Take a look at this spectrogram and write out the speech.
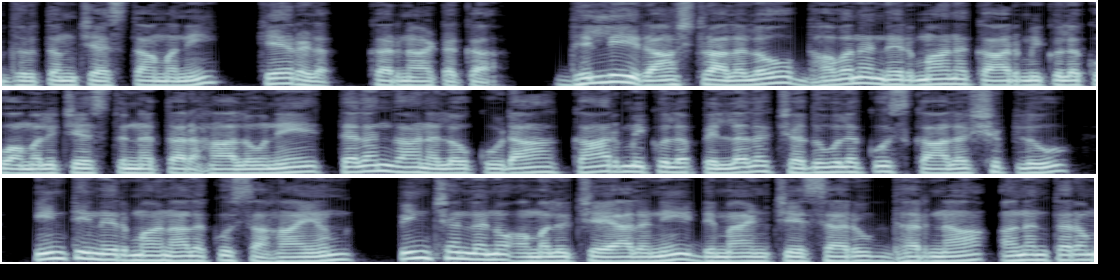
ఉధృతం చేస్తామని కేరళ కర్ణాటక ఢిల్లీ రాష్ట్రాలలో భవన నిర్మాణ కార్మికులకు అమలు చేస్తున్న తరహాలోనే తెలంగాణలో కూడా కార్మికుల పిల్లల చదువులకు స్కాలర్షిప్లు ఇంటి నిర్మాణాలకు సహాయం పింఛన్లను అమలు చేయాలని డిమాండ్ చేశారు ధర్నా అనంతరం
